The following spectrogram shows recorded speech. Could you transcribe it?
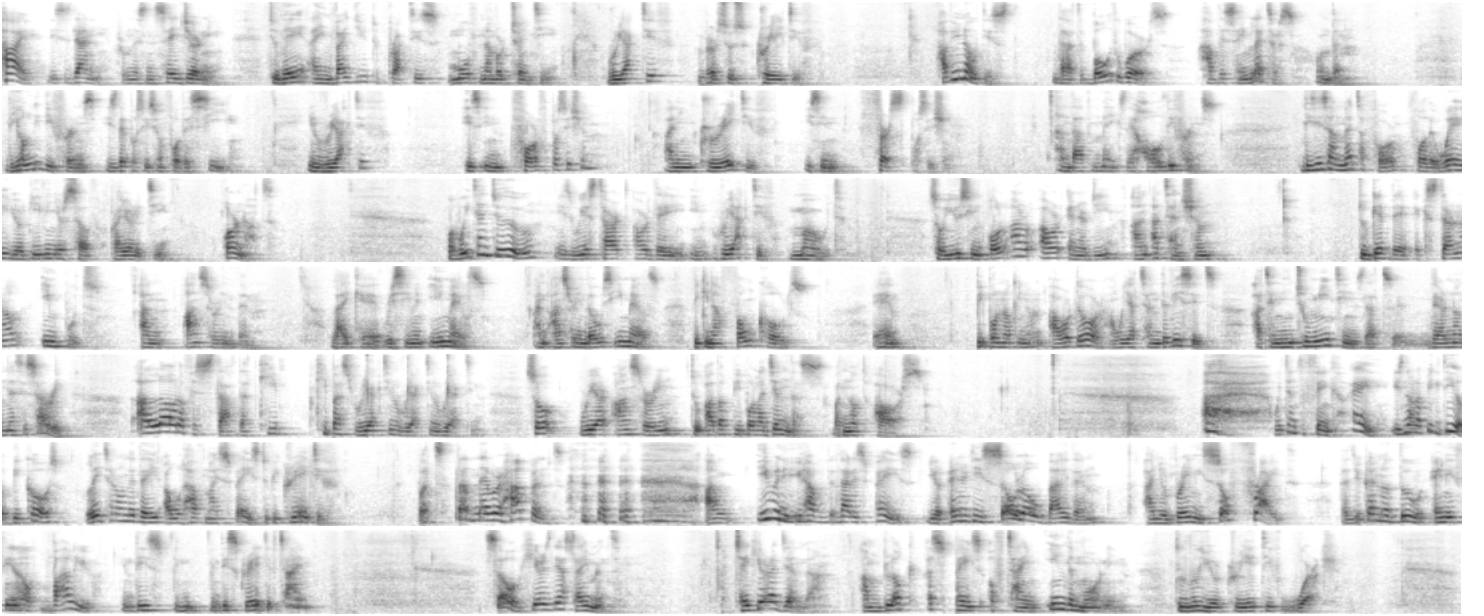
Hi, this is Danny from the Sensei Journey. Today I invite you to practice move number 20 reactive versus creative. Have you noticed that both words have the same letters on them? The only difference is the position for the C. In reactive is in fourth position and in creative is in first position. And that makes the whole difference. This is a metaphor for the way you're giving yourself priority or not. What we tend to do is we start our day in reactive mode. So, using all our, our energy and attention to get the external inputs and answering them, like uh, receiving emails and answering those emails, picking up phone calls, um, people knocking on our door and we attend the visits, attending to meetings that uh, they are not necessary. A lot of stuff that keep, keep us reacting, reacting, reacting. So we are answering to other people's agendas, but not ours. we tend to think, hey, it's not a big deal because later on the day I will have my space to be creative. But that never happens. and even if you have that space, your energy is so low by then and your brain is so fried that you cannot do anything of value in this, in, in this creative time. So here's the assignment. Take your agenda and block a space of time in the morning to do your creative work.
